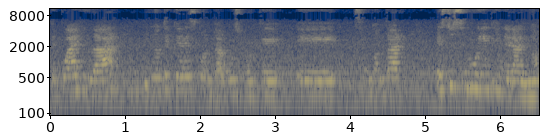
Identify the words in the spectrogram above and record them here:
te pueda ayudar y no te quedes con tabús porque eh, sin contar, esto es muy en general, ¿no?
